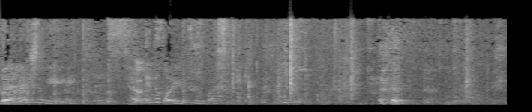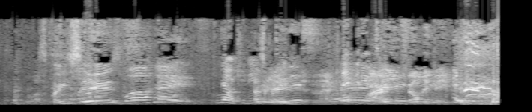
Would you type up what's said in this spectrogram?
But actually. It is on YouTube. Are you serious? What? No, can you That's do crazy. this? Isn't that Can I Why are you filming me?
